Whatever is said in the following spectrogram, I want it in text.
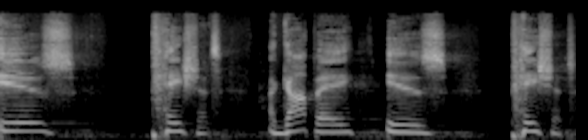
is patient. Agape is patient.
